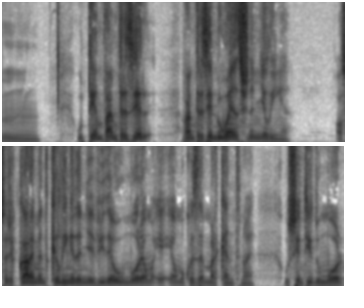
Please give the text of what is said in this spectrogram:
um, o tempo vai-me trazer, vai-me trazer nuances na minha linha. Ou seja, claramente que a linha da minha vida é o humor, é uma, é, é uma coisa marcante, não é? O sentido do humor,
